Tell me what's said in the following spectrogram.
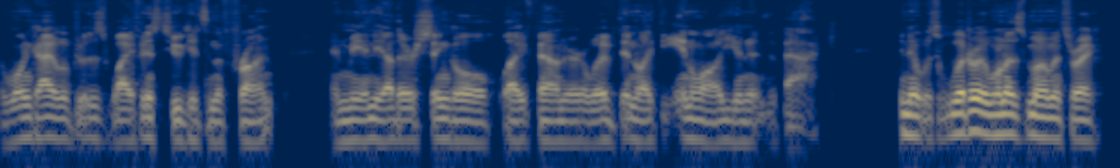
The one guy lived with his wife and his two kids in the front, and me and the other single like founder lived in like the in-law unit in the back. And it was literally one of those moments where like,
